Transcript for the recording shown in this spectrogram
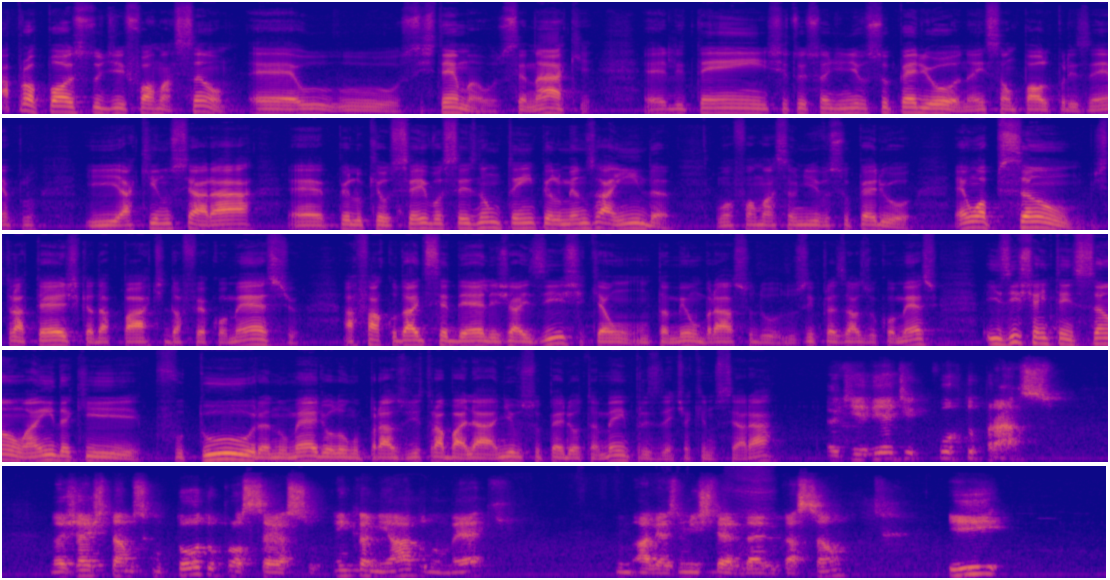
A propósito de formação, é, o, o sistema, o SENAC, ele tem instituições de nível superior, né? em São Paulo, por exemplo, e aqui no Ceará, é, pelo que eu sei, vocês não têm, pelo menos ainda, uma formação de nível superior. É uma opção estratégica da parte da Fé Comércio. A faculdade CDL já existe, que é um, um também um braço do, dos empresários do comércio. Existe a intenção, ainda que futura, no médio ou longo prazo, de trabalhar a nível superior também, presidente, aqui no Ceará? Eu diria de curto prazo. Nós já estamos com todo o processo encaminhado no MEC, aliás, no Ministério da Educação, e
